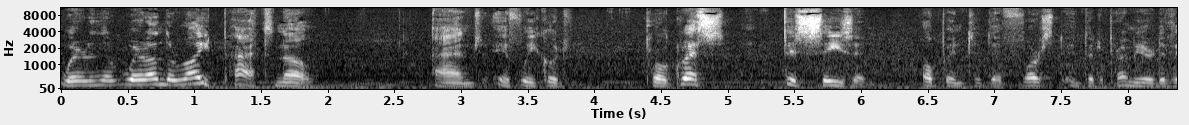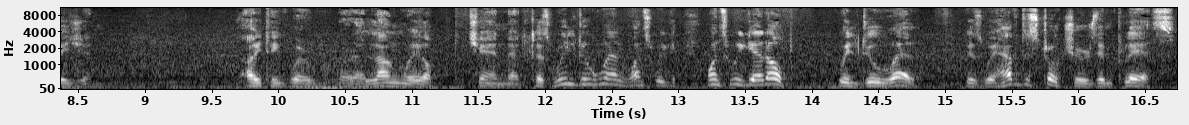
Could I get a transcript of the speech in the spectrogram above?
we're the, we're on the right path now. And if we could progress this season up into the first into the Premier Division, I think we're, we're a long way up the chain then because we'll do well once we once we get up. We'll do well because we have the structures in place,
